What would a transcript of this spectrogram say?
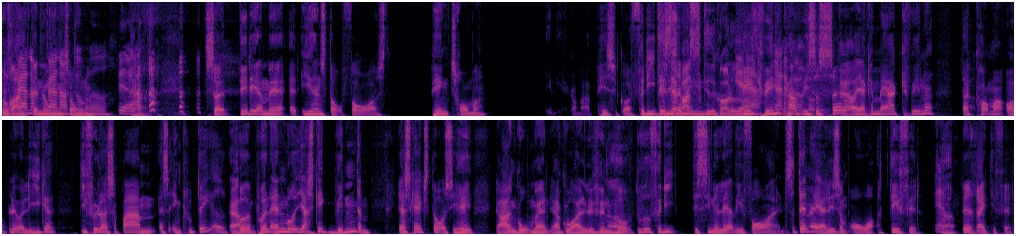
Du ramte den nogle nok, du er toner. med. Ja. Så det der med, at Ihan står forrest, pink trommer, det virker bare pissegodt. Fordi det, Det er ser ligesom bare en, skide godt ud. det er Ja. en kvindekamp Ja, det i sig selv, Ja. og jeg kan mærke kvinder, der kommer og oplever liga, de føler sig bare mm, altså, inkluderet Ja. ja. på, på en anden måde. Jeg skal ikke vinde dem. Jeg skal ikke stå og sige, hey, jeg er en god mand, jeg kunne aldrig finde på. Du ved, fordi det signalerer vi i forvejen. Så den er jeg ligesom over, og det er fedt. Ja. Det er rigtig fedt.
